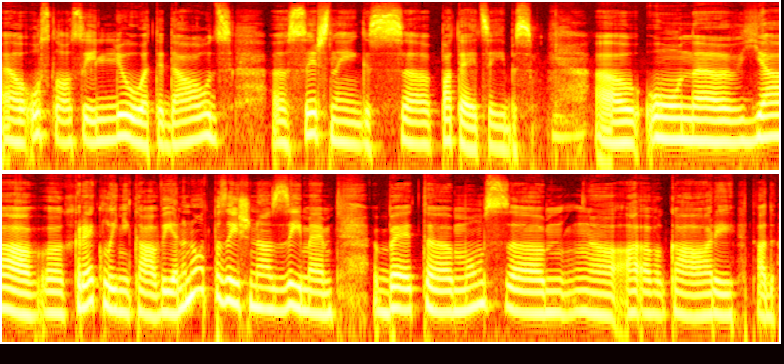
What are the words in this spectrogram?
uzklausīja ļoti daudz sirsnīgas pateicības. Un jā, krekliņi kā viena no atpazīšanās zīmēm, bet mums kā arī tāda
